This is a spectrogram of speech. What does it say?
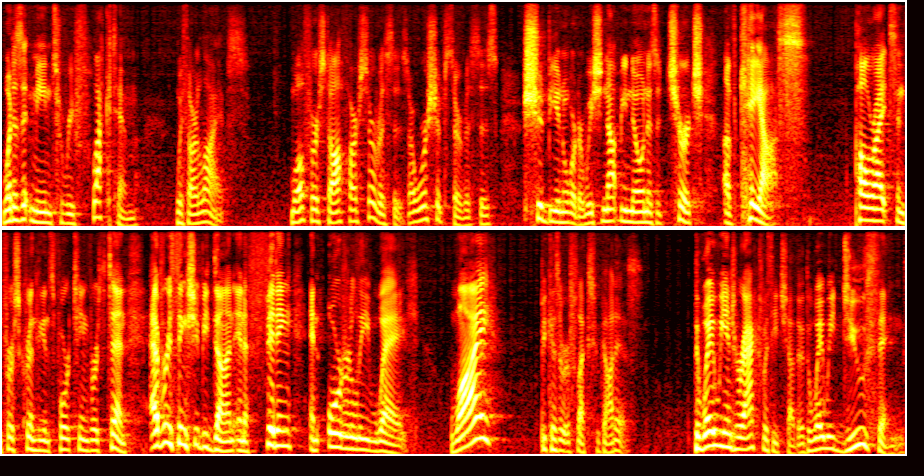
what does it mean to reflect Him with our lives? Well, first off, our services, our worship services, should be in order. We should not be known as a church of chaos. Paul writes in 1 Corinthians 14, verse 10 everything should be done in a fitting and orderly way. Why? Because it reflects who God is. The way we interact with each other, the way we do things,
